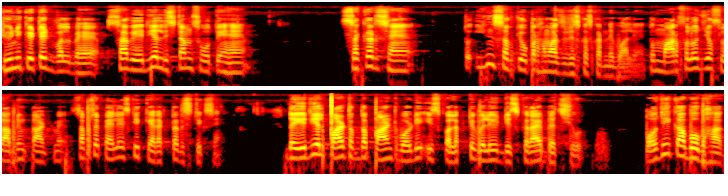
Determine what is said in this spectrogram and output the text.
ट्यूनिकेटेड वल्ब है, सब एरियल स्टम्स होते हैं सकर्स हैं तो इन सब के ऊपर हम आज डिस्कस करने वाले हैं। तो मार्फोलॉजी ऑफ़ फ्लावरिंग प्लांट में सबसे पहले इसकी कैरेक्टरिस्टिक्स हैं। The aerial part of the plant body is collectively described as shoot पौधे का वो भाग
